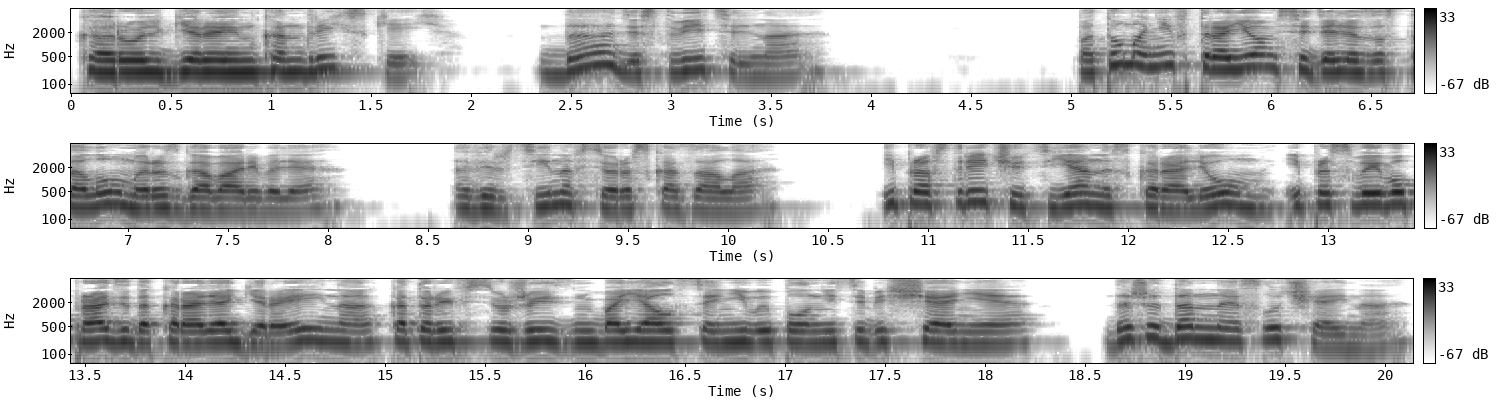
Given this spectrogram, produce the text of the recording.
Король Герейн Кандрийский. Да, действительно. Потом они втроем сидели за столом и разговаривали. Авертина все рассказала. И про встречу Тьяны с королем, и про своего прадеда короля Герейна, который всю жизнь боялся не выполнить обещание, даже данное случайно.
